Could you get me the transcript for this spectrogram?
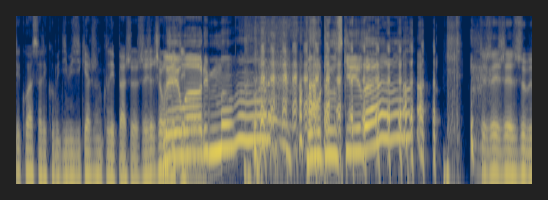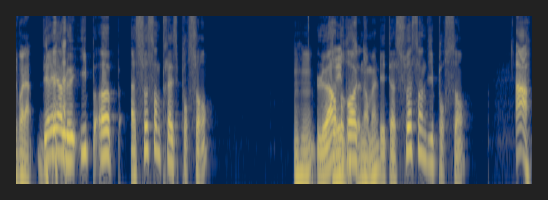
C'est quoi ça, les comédies musicales? Je ne connais pas. Je, Les rois du monde font tout ce qu'ils veulent. Je- je- je- voilà. Derrière le hip-hop à 73%, Mhm. le hard Oui, rock normal. est à 70%, Ah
